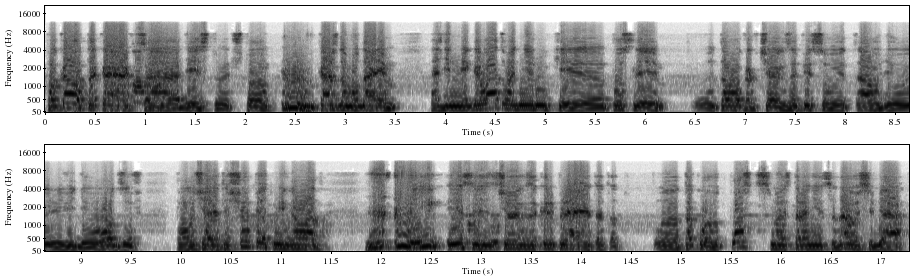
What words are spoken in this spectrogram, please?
пока вот такая акция действует, что каждому дарим 1 мегаватт в одни руки, после того, как человек записывает аудио или видео отзыв, получает еще 5 мегаватт. И если человек закрепляет этот э, такой вот пост с моей страницы да, у себя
